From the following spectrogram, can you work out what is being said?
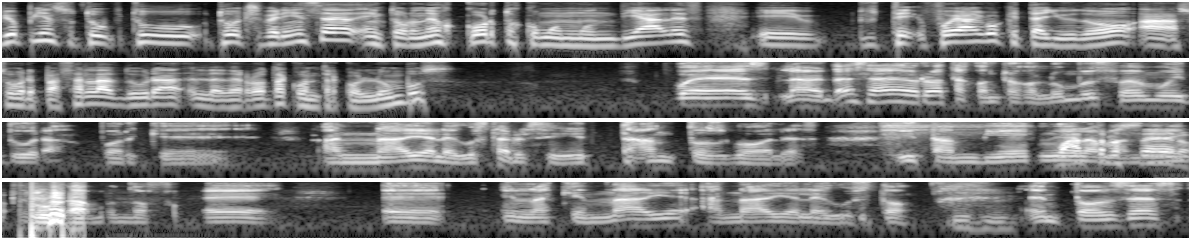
yo pienso, tu, tu, tu, experiencia en torneos cortos como en mundiales, ¿fue algo que te ayudó a sobrepasar la, dura, la derrota contra Columbus? Pues la verdad esa derrota contra Columbus fue muy dura porque a nadie le gusta recibir tantos goles. Y también la manera en que jugamos no fue eh, en la que nadie a nadie le gustó. Entonces,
